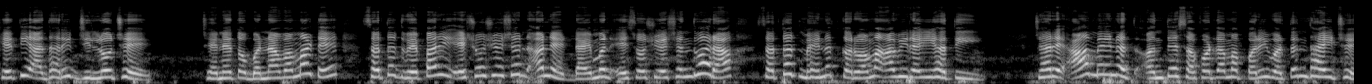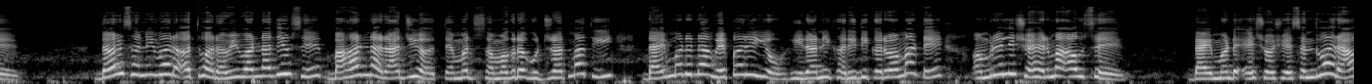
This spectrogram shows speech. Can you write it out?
ખેતી આધારિત જિલ્લો છે, જેને તો બનાવવા માટે સતત વેપારી એસોસિએશન અને ડાયમંડ એસોસિએશન દ્વારા સતત મહેનત કરવામાં આવી રહી હતી. જ્યારે આ મહેનત અંતે સફળતામાં પરિવર્તન થાય છે. દર શનિવાર અથવા રવિવારના દિવસે બહારના રાજ્ય તેમજ સમગ્ર ગુજરાતમાંથી ડાયમંડના વેપારીઓ હીરાની ખરીદી કરવા માટે અમરેલી શહેરમાં આવશે. ડાયમંડ એસોસિએશન દ્વારા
